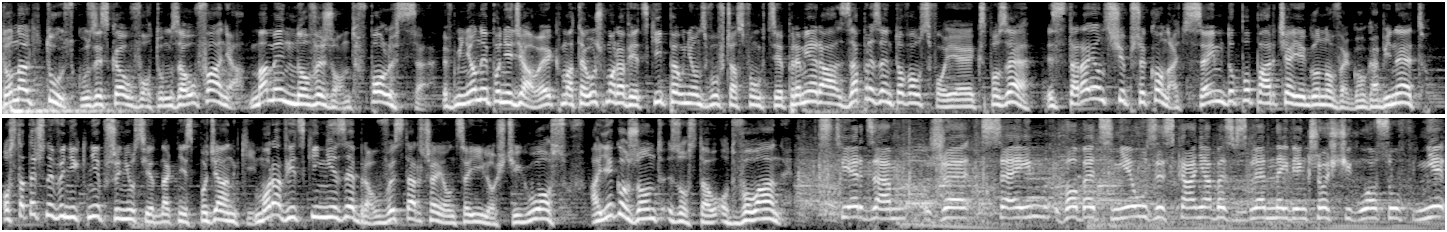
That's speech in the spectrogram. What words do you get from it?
Donald Tusk uzyskał wotum zaufania. Mamy nowy rząd w Polsce. W miniony poniedziałek Mateusz Morawiecki, pełniąc wówczas funkcję premiera, zaprezentował swoje expose, starając się przekonać Sejm do poparcia jego nowego gabinetu. Ostateczny wynik nie przyniósł jednak niespodzianki. Morawiecki nie zebrał wystarczającej ilości głosów, a jego rząd został odwołany. Stwierdzam, że Sejm wobec nieuzyskania bezwzględnej większości głosów nie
